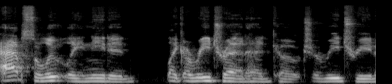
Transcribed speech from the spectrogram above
absolutely needed like a retread head coach, a retread.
